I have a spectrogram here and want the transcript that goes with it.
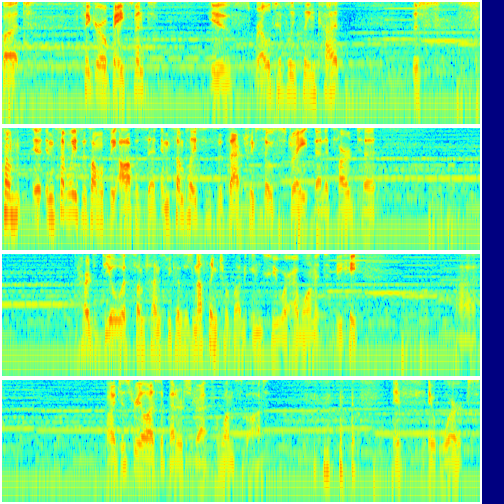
But Figaro Basement is relatively clean cut. There's some in some ways it's almost the opposite. In some places it's actually so straight that it's hard to hard to deal with sometimes because there's nothing to run into where I want it to be. Uh, I just realized a better strat for one spot. if it works.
